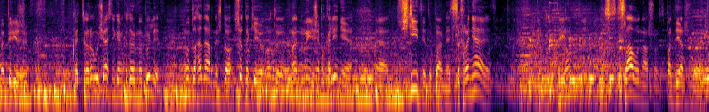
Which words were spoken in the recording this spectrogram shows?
мы пережили, которые, участниками которых мы были. Мы благодарны, что все-таки вот, э, нынешнее поколение э, чтит эту память, сохраняет. Ну, славу нашу поддерживает.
